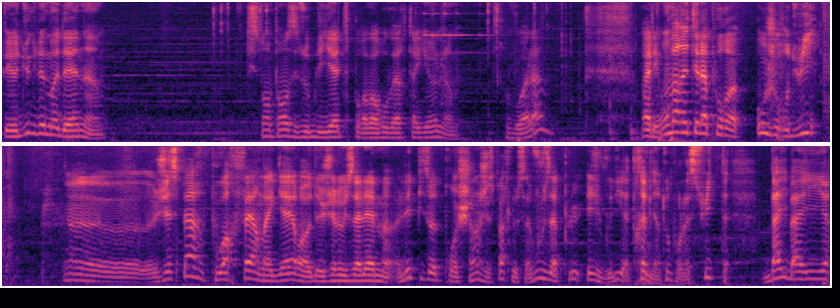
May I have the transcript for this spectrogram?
Tu es le duc de Modène. Qu'est-ce que t'en penses des oubliettes pour avoir ouvert ta gueule? Voilà. Allez, on va arrêter là pour euh, aujourd'hui. Euh, j'espère pouvoir faire ma guerre de Jérusalem l'épisode prochain. J'espère que ça vous a plu et je vous dis à très bientôt pour la suite. Bye bye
